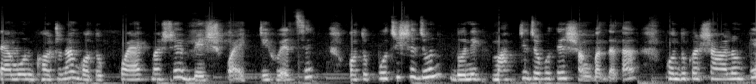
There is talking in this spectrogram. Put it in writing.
তেমন ঘটনা গত কয়েক মাসে বেশ কয়েকটি হয়েছে। গত পঁচিশে জুন দৈনিক মাতৃজগতের সংবাদদাতা খন্দকার শাহ আলমকে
